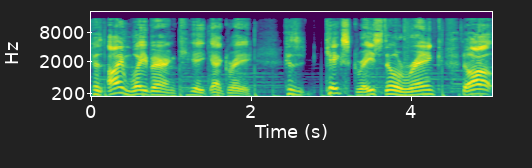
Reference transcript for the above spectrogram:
Cause I'm way better in Cake at Gray. Cause Cake's Gray still rank. Oh,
